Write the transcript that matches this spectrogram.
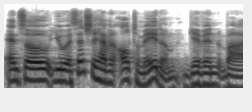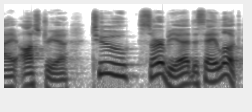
and so you essentially have an ultimatum given by Austria to Serbia to say, look,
